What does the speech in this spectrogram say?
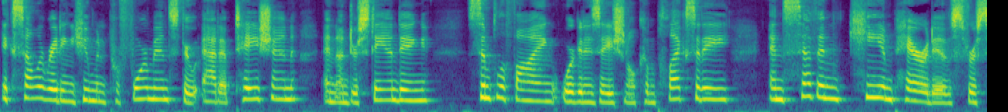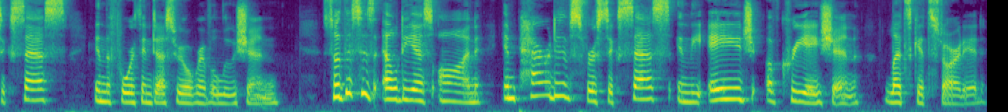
accelerating human performance through adaptation and understanding, simplifying organizational complexity, and seven key imperatives for success in the fourth industrial revolution. So this is LDS on imperatives for success in the age of creation. Let's get started.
